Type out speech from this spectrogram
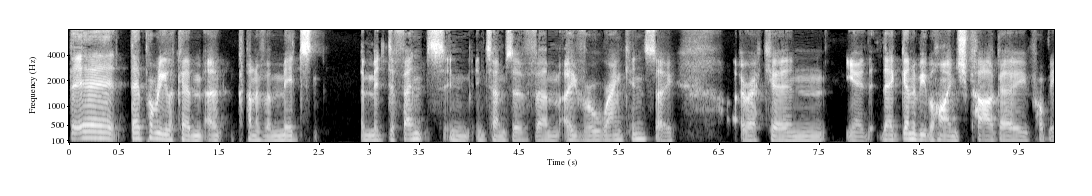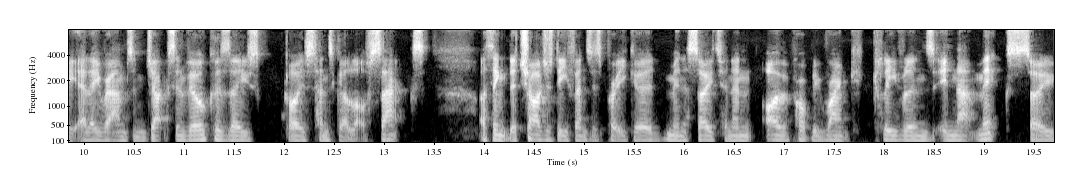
they're they're probably like a, a kind of a mid a mid defense in in terms of um, overall ranking. So I reckon you know they're going to be behind Chicago, probably LA Rams and Jacksonville because those guys tend to get a lot of sacks. I think the Chargers defense is pretty good, Minnesota, and then I would probably rank Cleveland's in that mix. So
